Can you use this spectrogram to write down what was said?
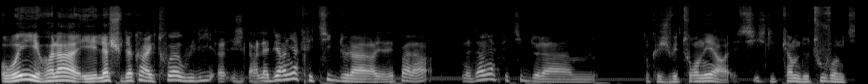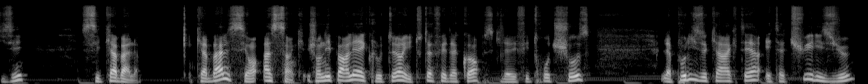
oui, voilà. Et là, je suis d'accord avec toi, Willy. Euh, la dernière critique de la. Elle n'est pas là. La dernière critique de la. Que je vais tourner, si les quintes de tout vont l'utiliser, c'est Cabal. Cabal, c'est en A5. J'en ai parlé avec l'auteur, il est tout à fait d'accord parce qu'il avait fait trop de choses. La police de caractère est à tuer les yeux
